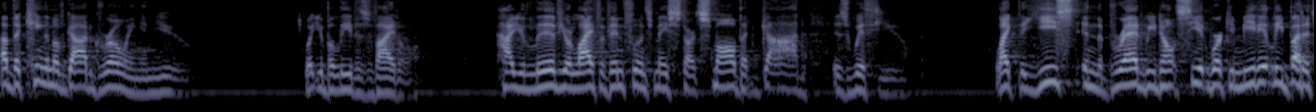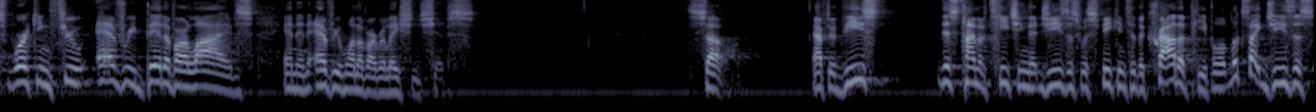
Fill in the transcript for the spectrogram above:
of the kingdom of God growing in you. What you believe is vital. How you live your life of influence may start small, but God is with you. Like the yeast in the bread, we don't see it work immediately, but it's working through every bit of our lives and in every one of our relationships. So, after these this time of teaching that Jesus was speaking to the crowd of people, it looks like Jesus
